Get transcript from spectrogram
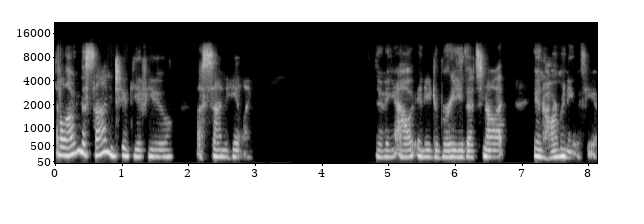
And allowing the sun to give you a sun healing, moving out any debris that's not in harmony with you.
